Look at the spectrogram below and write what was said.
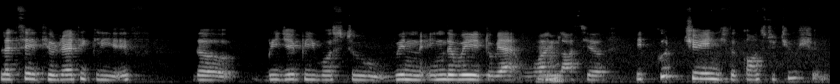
let's say theoretically, if the BJP was to win in the way it won Mhm. last year, it could change the constitution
